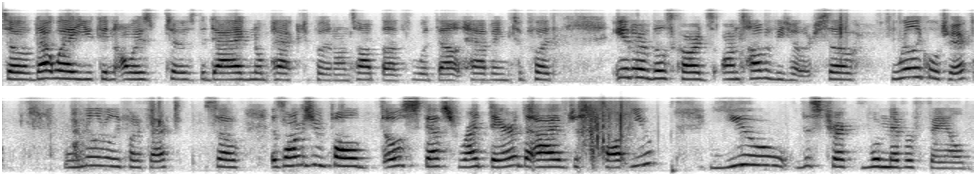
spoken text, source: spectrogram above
So that way you can always choose the diagonal pack to put it on top of without having to put either of those cards on top of each other. So really cool trick. Really, really fun effect. So as long as you follow those steps right there that I've just taught you, you this trick will never fail.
